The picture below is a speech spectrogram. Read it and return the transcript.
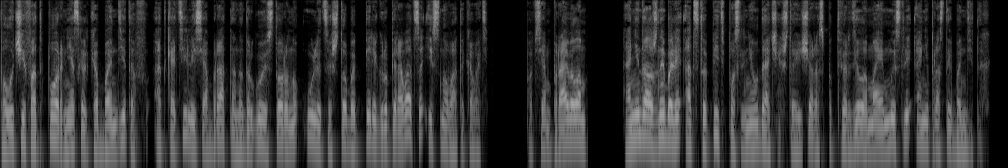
Получив отпор, несколько бандитов откатились обратно на другую сторону улицы, чтобы перегруппироваться и снова атаковать. По всем правилам, они должны были отступить после неудачи, что еще раз подтвердило мои мысли о непростых бандитах.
